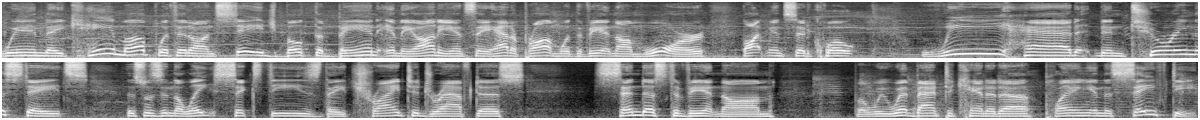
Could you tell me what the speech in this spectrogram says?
when they came up with it on stage, both the band and the audience, they had a problem with the Vietnam War. Bachman said, quote, we had been touring the States. This was in the late 60s. They tried to draft us, send us to Vietnam, but we went back to Canada, playing in the safety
